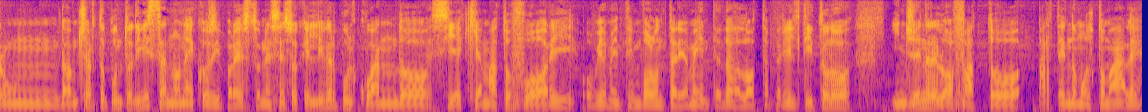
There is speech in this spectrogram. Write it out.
un, da un certo punto di vista non è così presto, nel senso che il Liverpool quando si è chiamato fuori, ovviamente involontariamente, dalla lotta per il titolo, in genere lo ha fatto partendo molto male,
